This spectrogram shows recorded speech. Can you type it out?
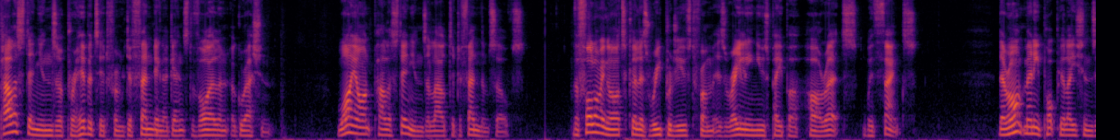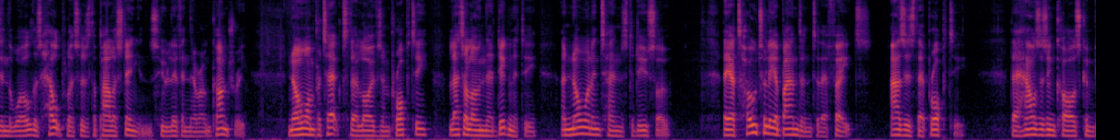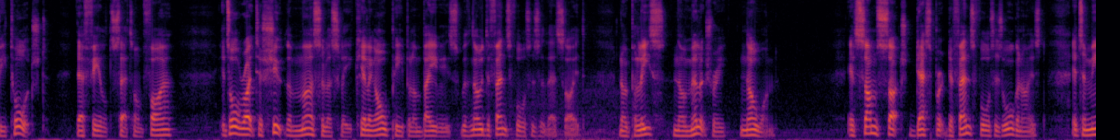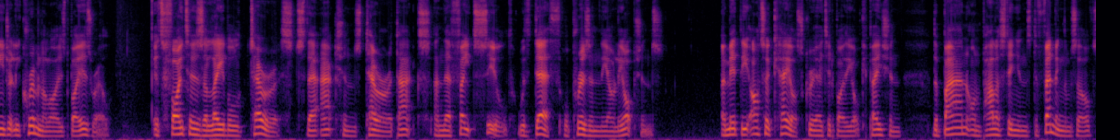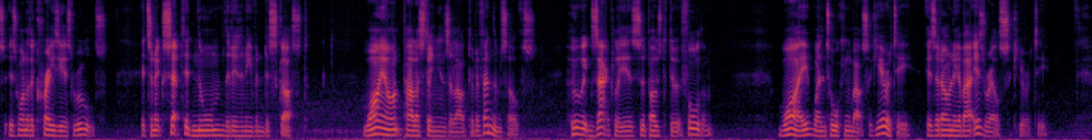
Palestinians are prohibited from defending against violent aggression. Why aren't Palestinians allowed to defend themselves? The following article is reproduced from Israeli newspaper Haaretz with thanks. There aren't many populations in the world as helpless as the Palestinians who live in their own country. No one protects their lives and property, let alone their dignity, and no one intends to do so. They are totally abandoned to their fates, as is their property. Their houses and cars can be torched, their fields set on fire, it's all right to shoot them mercilessly, killing old people and babies, with no defense forces at their side. No police, no military, no one. If some such desperate defense force is organized, it's immediately criminalized by Israel. Its fighters are labeled terrorists, their actions terror attacks, and their fates sealed, with death or prison the only options. Amid the utter chaos created by the occupation, the ban on Palestinians defending themselves is one of the craziest rules. It's an accepted norm that isn't even discussed. Why aren't Palestinians allowed to defend themselves? Who exactly is supposed to do it for them? Why, when talking about security, is it only about Israel's security?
